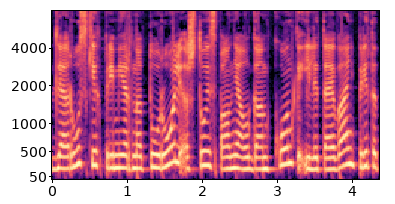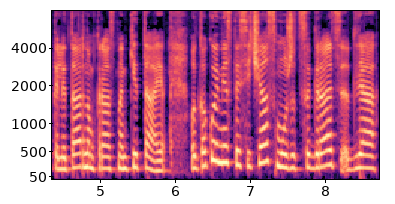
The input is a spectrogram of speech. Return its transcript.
для русских примерно ту роль, что исполнял Гонконг или Тайвань при тоталитарном Красном Китае. Вот какое место сейчас может сыграть для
